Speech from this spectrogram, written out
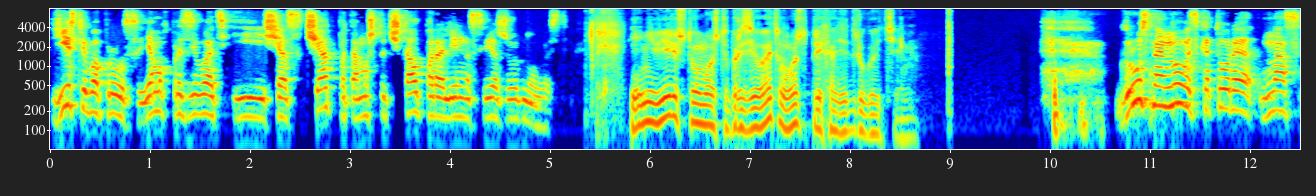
Есть ли вопросы? Я мог прозевать и сейчас чат, потому что читал параллельно свежую новость. Я не верю, что вы можете прозевать, вы можете приходить к другой теме. Грустная новость, которая нас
